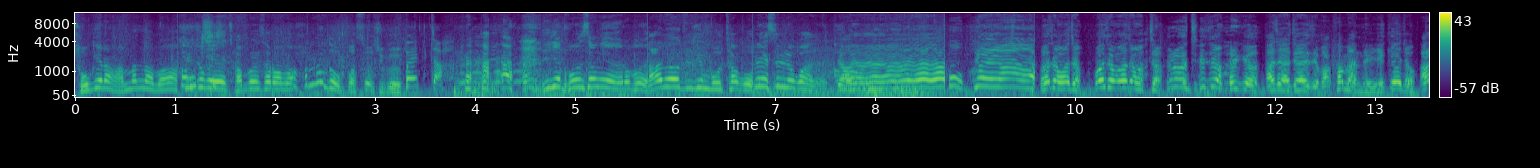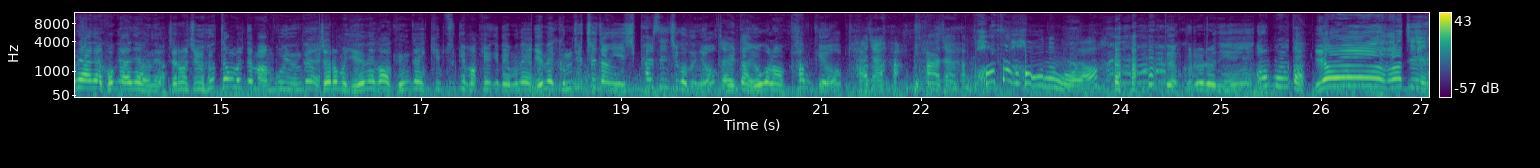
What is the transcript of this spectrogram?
조개랑 안 맞나봐. 키조개 잡은 사람은 한 명도 못 봤어 지금. 뺐자. 이게 본성이에요 여러분. 나눠주진 못하고 뺏으려고 하는. 야야야야야야야 오 야야야 맞아 맞아 맞아 맞아 맞아. 여러분 드디어 발견 아직 아직 아직 막 파면 안돼얘 깨져. 아니 아니야 거기 아니야 은혜야. 자, 여러분 지금 흙탕물 때문에 안 보이는데 자, 여러분 얘네가 굉장히 깊숙이 박혀있기 때문에 얘네 금지체장이 18cm거든요. 자 일단 요걸 한번 파볼게요. 파자 파자. 파자하오는 뭐야? 그냥 그러려니. 어 뽑았다. 야 맞지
